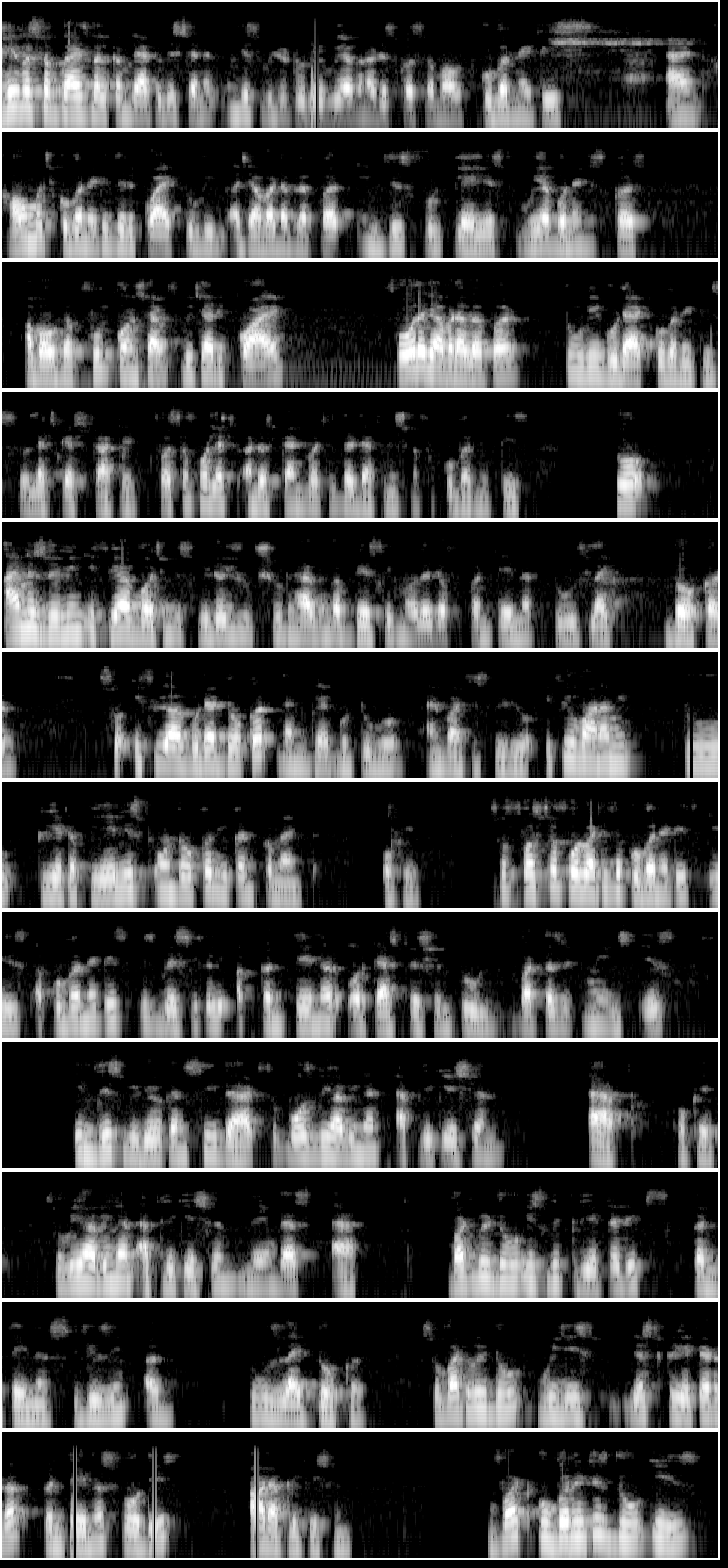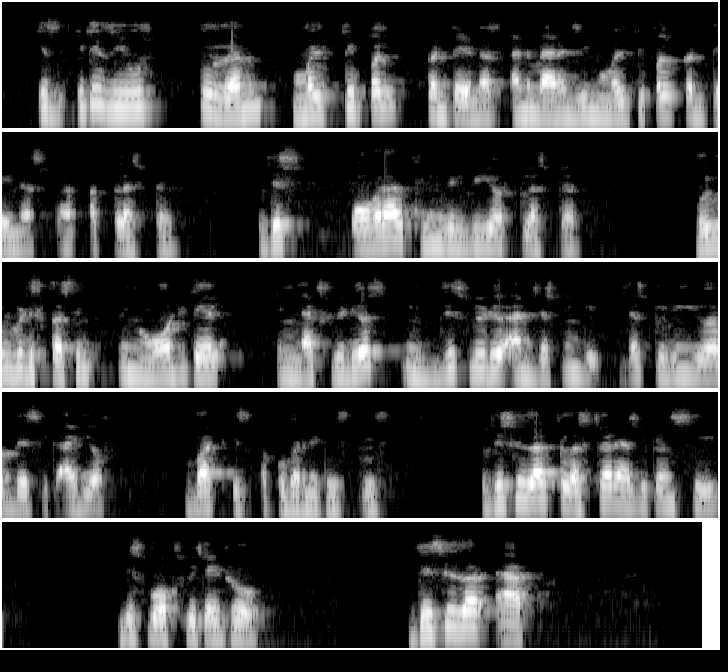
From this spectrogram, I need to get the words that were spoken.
Hey, what's up guys? Welcome back to this channel. In this video today, we are going to discuss about Kubernetes and how much Kubernetes is required to be a Java developer. In this full playlist, we are going to discuss about the full concepts which are required for a Java developer to be good at Kubernetes. So let's get started. First of all, let's understand what is the definition of Kubernetes. So I'm assuming if you are watching this video, you should having a basic knowledge of container tools like Docker. So if you are good at Docker, then get good to go and watch this video. If you wanna me to create a playlist on Docker, you can comment. Okay. So first of all, what is a Kubernetes is? A Kubernetes is basically a container orchestration tool. What does it means is, in this video, you can see that suppose we having an application app. Okay. So we having an application named as app. What we do is we created its containers using a tools like Docker. So what we do, we just, just created the containers for this our application. What Kubernetes do is is it is used to run multiple containers and managing multiple containers on a cluster. This overall thing will be your cluster. We will be discussing in more detail in next videos. In this video, I'm just just giving you a basic idea of what is a Kubernetes is. So this is our cluster as you can see, this box which I draw. This is our app.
